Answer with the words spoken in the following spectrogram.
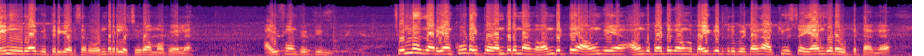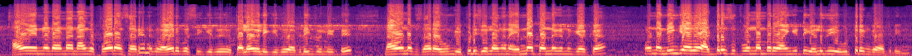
ஐநூறுரூவாக்கு வித்திருக்காரு சார் ஒன்றரை லட்ச ரூபா மொபைலு ஐஃபோன் ஃபிஃப்டீன் சொன்னேன் சார் என் கூட இப்போ வந்திருந்தாங்க. வந்துட்டு அவங்க அவங்க பாட்டுக்கு அவங்க பைக் எடுத்துகிட்டு போயிட்டாங்க அக்யூஸ்டை என் கூட விட்டுட்டாங்க. அவன் என்னடான்னா நாங்கள் போகிறோம் சார் எனக்கு வயிறு பசிக்குது தலைவலிக்குது அப்படின்னு சொல்லிட்டு நான் ஒன்று சார் அவங்க இப்படி சொல்லாங்க நான் என்ன பண்ணுங்கன்னு கேட்க உடனே நீங்கள் அதை அட்ரஸ் ஃபோன் நம்பர் வாங்கிட்டு எழுதி விட்டுருங்க அப்படின்னு.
